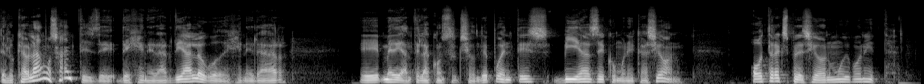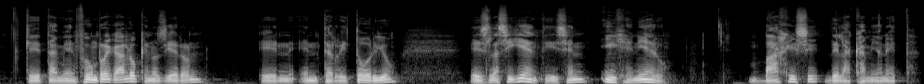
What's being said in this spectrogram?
lo que hablamos antes, de, generar diálogo, de generar eh, mediante la construcción de puentes vías de comunicación. Otra expresión muy bonita, que también fue un regalo que nos dieron en, en territorio, es la siguiente. Dicen, ingeniero, bájese de la camioneta.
